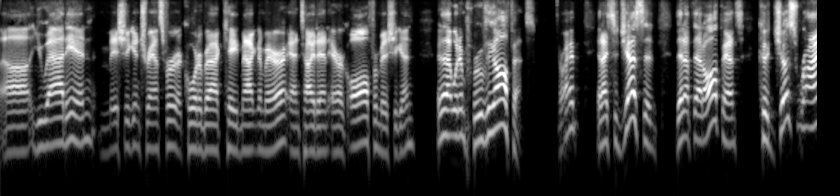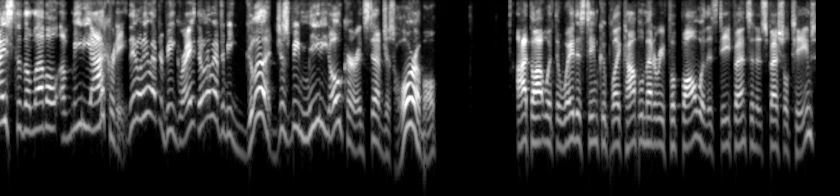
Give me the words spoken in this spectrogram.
Uh, you add in Michigan transfer at quarterback Cade McNamara and tight end Erick All for Michigan, and that would improve the offense, right? And I suggested that if that offense could just rise to the level of mediocrity, they don't even have to be great, they don't even have to be good, just be mediocre instead of just horrible. I thought with the way this team could play complementary football with its defense and its special teams,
